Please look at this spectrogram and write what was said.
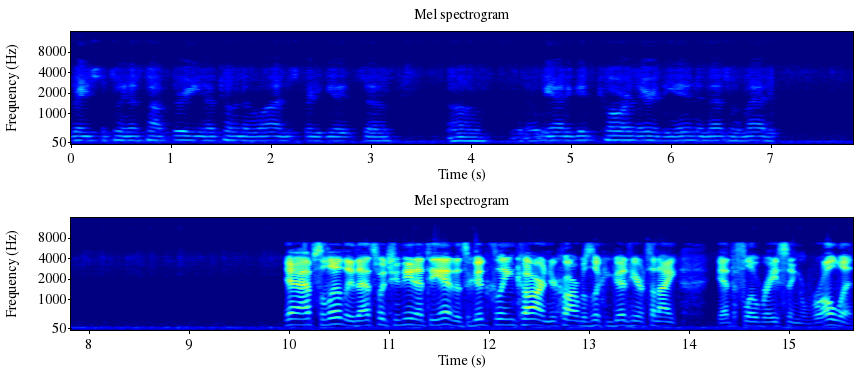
race between us top three, you know, coming to the line was pretty good. So, um, you know, we had a good car there at the end, and that's what mattered. Yeah, absolutely. That's what you need at the end. It's a good, clean car, and your car was looking good here tonight. You had the Flow Racing rolling.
